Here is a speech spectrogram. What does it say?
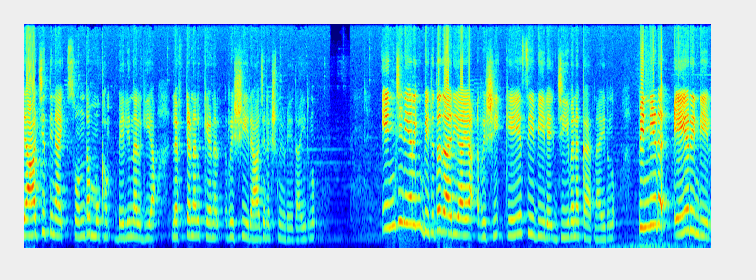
രാജ്യത്തിനായി സ്വന്തം മുഖം ബലി നൽകിയ ലഫ്റ്റനന്റ് കേണൽ ഋഷി രാജലക്ഷ്മിയുടേതായിരുന്നു. എഞ്ചിനീയറിംഗ് ബിരുദധാരിയായ ഋഷി കെ എസ് ഇ ബിയിലെ ജീവനക്കാരനായിരുന്നു. പിന്നീട് എയർ ഇന്ത്യയിൽ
